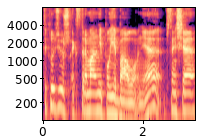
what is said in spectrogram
tych ludzi już ekstremalnie pojebało, nie? W sensie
